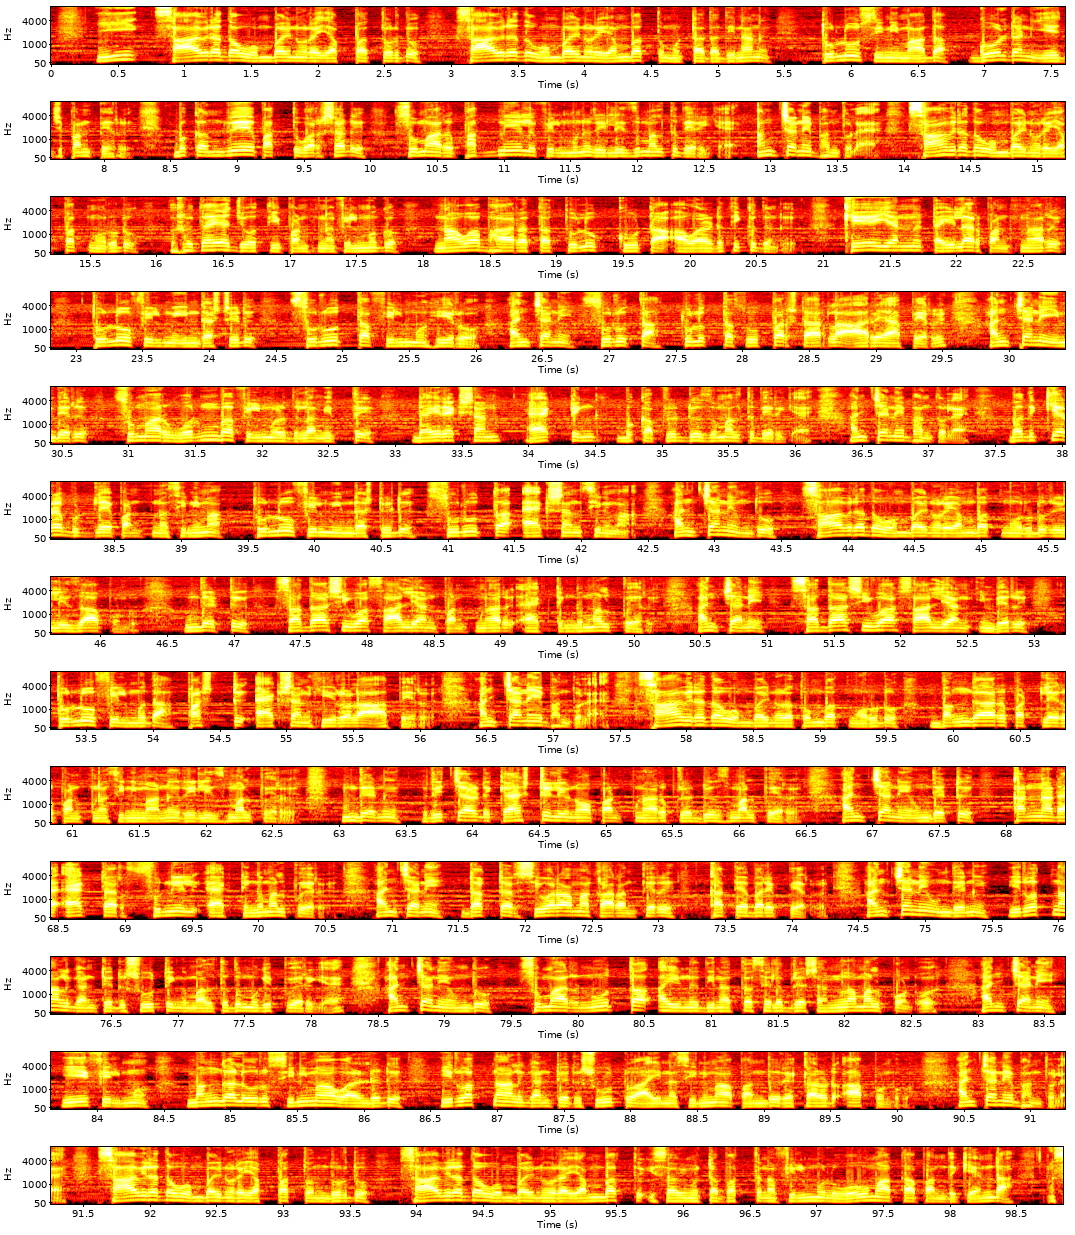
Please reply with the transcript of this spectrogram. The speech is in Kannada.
ಈ ಸಾವಿರದ ಒಂಬೈನೂರ ಎಪ್ಪತ್ತೂರ್ದು ಸಾವಿರದ ಒಂಬೈನೂರ ಎಂಬತ್ತು ಮುಟ್ಟದ ದಿನನ ತುಳು ಸಿನಿಮಾದ ಗೋಲ್ಡನ್ ಏಜ್ ಪನ್ಪೇರು. ಬೊಕ ಅಂದ್ವೇ ಪತ್ತು ವರ್ಷಡ್ ಸುಮಾರು ಪದ್ನೇಳು ಫಿಲ್ಮ್ ರಿಲೀಸ್ ಮಲ್ತದೇರಿಗೆ ಅಂಚನೆ ಬಂತುಲೆ ಸಾವಿರದ ಒಂಬೈನೂರ ಎಪ್ಪತ್ತ್ಮೂರು ಹೃದಯ ಜ್ಯೋತಿ ಪಂಪ್ನ ಫಿಲ್ಮ್ಗೂ ನವಭಾರತ ತುಳು ಕೂಟ ಅವಾರ್ಡ್ ತಿಕ್ಕುದುಂಡು ಕೆ ಎನ್ ಟೈಲರ್ ಪಂಪ್ನಾರ್ ತುಳು ಫಿಲ್ಮ್ ಇಂಡಸ್ಟ್ರಿಡ್ ಸುರುತ್ತ ಫಿಲ್ಮ್ ಹೀರೋ. ಅಂಚನೆ ಸುರುತ್ತ ತುಳುತ್ತ ಸೂಪರ್ ಸ್ಟಾರ್ಲ ಆರೆ ಆಪೇರು. ಅಂಚನೆ ಇಂಬೇರು ಸುಮಾರು ಒಂಬ ಫಿಲ್ಮ್ ಮಿತ್ತು ಡೈರೆಕ್ಷನ್ ಆ್ಯಕ್ಟಿಂಗ್ ಬುಕ್ಕ ಪ್ರೊಡ್ಯೂಸ್ ಮಲ್ತದೇರಿಗೆ ಅಂಚನೆ ಬಂತುಲೆ. ಬದುಕಿಯರ ಬುಡ್ಲೆ ಪಂಟ್ನ ಸಿನಿಮಾ. ತುಳು ಫಿಲ್ಮ್ ಇಂಡಸ್ಟ್ರಿಡ್ ಸುರೂತ ಆ್ಯಕ್ಷನ್ ಸಿನಿಮಾ. ಅಂಚನೆಂದು ಸಾವಿರದ ಒಂಬೈನೂರ ಎಂಬತ್ತ್ಮೂರು ರಿಲೀಸ್ ಆಪುಂಡು. ಉಂದೆಟ್ ಸದಾಶಿವ ಸಾಲ್ಯಾನ್ ಪಂಟ್ನರ್ ಆ್ಯಕ್ಟಿಂಗ್ ಮಲ್ಪೇರು. ಅಂಚನೆ ಸದಾಶಿವ ಸಾಲ್ಯಾನ್ ಇಂಬೇರು ತುಳು ಫಿಲ್ಮ್ದ ಫಸ್ಟ್ ಆ್ಯಕ್ಷನ್ ಹೀರೋಲ ಆಪೇರು. ಅಂಚನೆ ಬಂದುಲೆ, ಸಾವಿರದ ಒಂಬೈನೂರ ತೊಂಬತ್ತ್ಮೂರು ಬಂಗಾರ ಪಟ್ಲೇರು ಪಂಪ್ನ ಸಿನಿಮಾನು ರಿಲೀಸ್ ಮಲ್ಪೇರು. ಉಂದೇನು ರಿಚರ್ಡ್ ಕ್ಯಾಸ್ಟಿಲಿನೋ ಪಂಪ್ನಾರು ಪ್ರೊಡ್ಯೂಸ್ ಮಲ್ಪೇರು. ಅಂಚನೆ ಉಂದೆಟ್ಟು ಕನ್ನಡ ಆ್ಯಕ್ಟರ್ ಸುನೀಲ್ ಆ್ಯಕ್ಟಿಂಗ್ ಮಲ್ಪೇರು ಅಂಚನೆ ಡಾಕ್ಟರ್ ಶಿವರಾಮ ಕಾರಂತೇರು ಕತೆ ಬರೆಪೇರು ಅಂಚನೆ ಉಂದೇನು ಇರುವತ್ನಾಲ್ಕು ಗಂಟೆದು ಶೂಟಿಂಗ್ ಮಲ್ತದು ಮುಗಿಪೇರಿಗೆ ಅಂಚನೆ ಉಂದು ಸುಮಾರು ನೂತ ಐನು ದಿನದ ಸೆಲೆಬ್ರೇಷನ್ಲ ಮಲ್ಪೊಂಡು. ಅಂಚನೆ ಈ ಫಿಲ್ಮ್ ಮಂಗಳೂರು ಸಿನಿಮಾ ವರ್ಲ್ಡ್ ಇರುವತ್ನಾಲ್ಕು ಗಂಟೆದು ಶೂಟ್ ಆಯ್ನ ಸಿನಿಮಾ ಪಂದು ರೆಕಾರ್ಡ್ ಆಪುಂಡು. ಅಂಚನೆ ಬಂತುಲೆ, ಸಾವಿರದ ಒಂಬೈನೂರ ಎಪ್ಪತ್ತೊಂದರದು ಸಾವಿರದ ಒಂಬೈನೂರ ಎಂಬತ್ತು ಇಸವಿ ಮುಟ್ಟ ಬತ್ತನ ಫಿಲ್ಮುಲು ಓವು ಮಾತಾ ಪಂದು ಕೆಂಡ,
